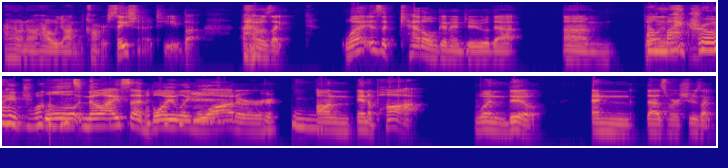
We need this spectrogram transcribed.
I don't know how we got in the conversation of tea, but I was like, what is a kettle gonna do that um A microwave won't. well no I said boiling water Mm. on in a pot wouldn't do. And that's where she was like,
